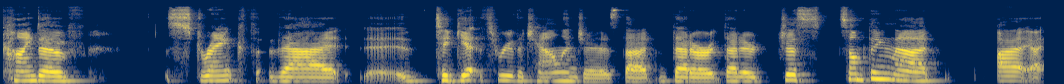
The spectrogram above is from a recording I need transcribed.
kind of strength that uh, to get through the challenges that that are that are just something that I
